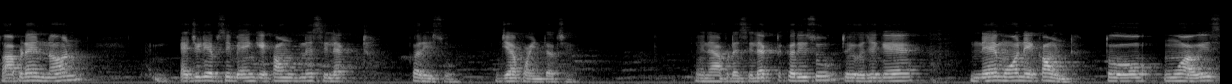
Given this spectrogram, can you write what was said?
તો આપણે નોન એચડીએફસી બેંક એકાઉન્ટને સિલેક્ટ કરીશું. જ્યાં પોઈન્ટર છે. એને આપણે સિલેક્ટ કરીશું. તો એ છે કે નેમ ઓન એકાઉન્ટ તો હું આવીશ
